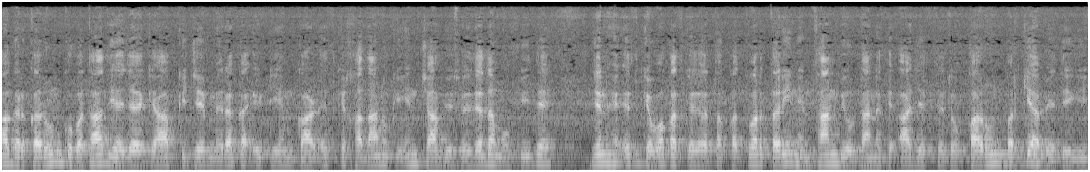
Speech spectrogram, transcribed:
अगर करून को बता दिया जाए कि आपकी जेब में रखा एटीएम कार्ड इसके खजानों की इन चाबियों से ज़्यादा मुफीद है, जिन्हें इसके वक़्त के तकवर तरीन इंसान भी उठाने से आजिज थे तो कानून पर क्या बेतेगी?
